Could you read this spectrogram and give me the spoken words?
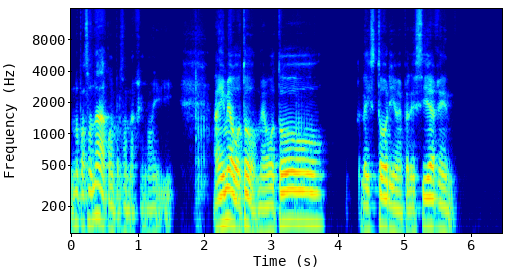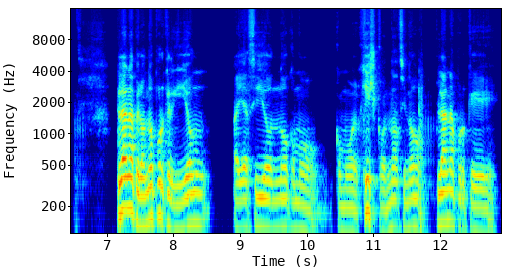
no pasó nada con el personaje, ¿no? Y, y a mí me agotó, me agotó la historia, me parecía que plana, pero no porque el guion haya sido no como, como Hitchcock, ¿no? Sino plana porque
